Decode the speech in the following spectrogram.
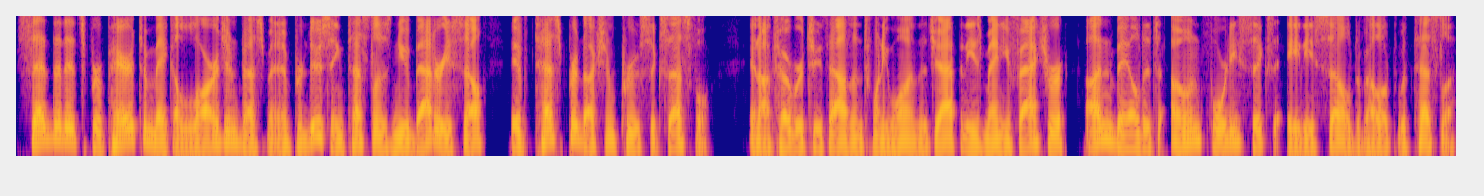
said that it's prepared to make a large investment in producing Tesla's new battery cell if test production proves successful. In October 2021, the Japanese manufacturer unveiled its own 4680 cell developed with Tesla.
